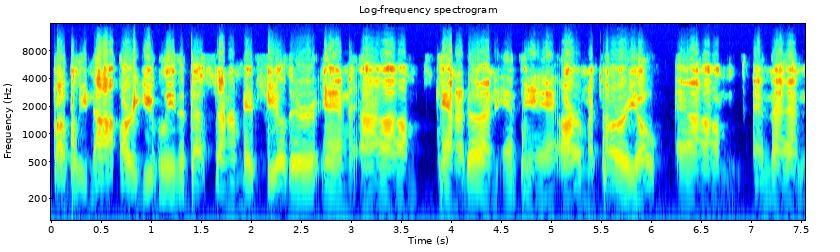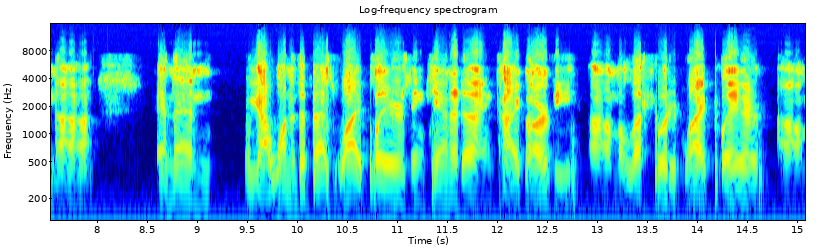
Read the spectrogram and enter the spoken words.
probably not arguably the best center midfielder in um, Canada, and Anthony Armatario. Um, and then uh, and then we got one of the best wide players in Canada, and Kai Garvey, um, a left-footed wide player. Um,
